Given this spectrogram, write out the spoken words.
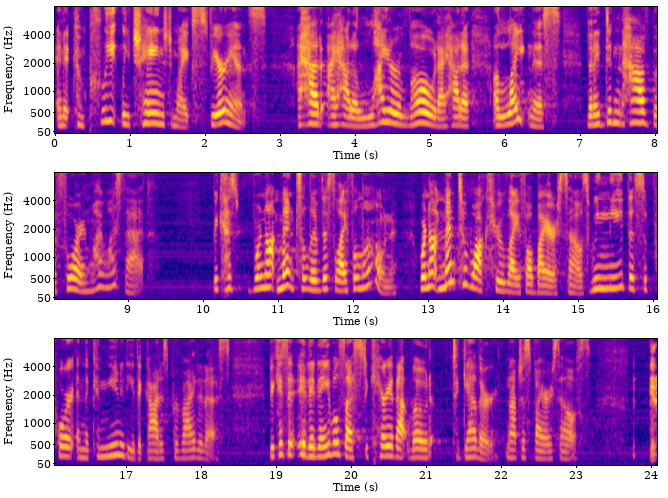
and it completely changed my experience. I had, I had a lighter load, I had a, a lightness that I didn't have before. And why was that? Because we're not meant to live this life alone. We're not meant to walk through life all by ourselves. We need the support and the community that God has provided us. because it, it enables us to carry that load together, not just by ourselves.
